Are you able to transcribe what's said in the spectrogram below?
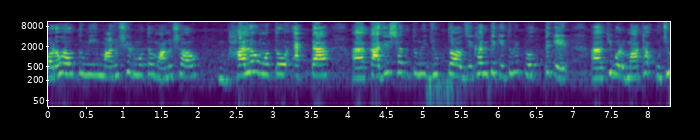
বড় হও তুমি, মানুষের মতো মানুষ হও। ভালো মতো একটা কাজের সাথে তুমি যুক্ত হও, যেখান থেকে তুমি প্রত্যেকের কি বলব, মাথা উঁচু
